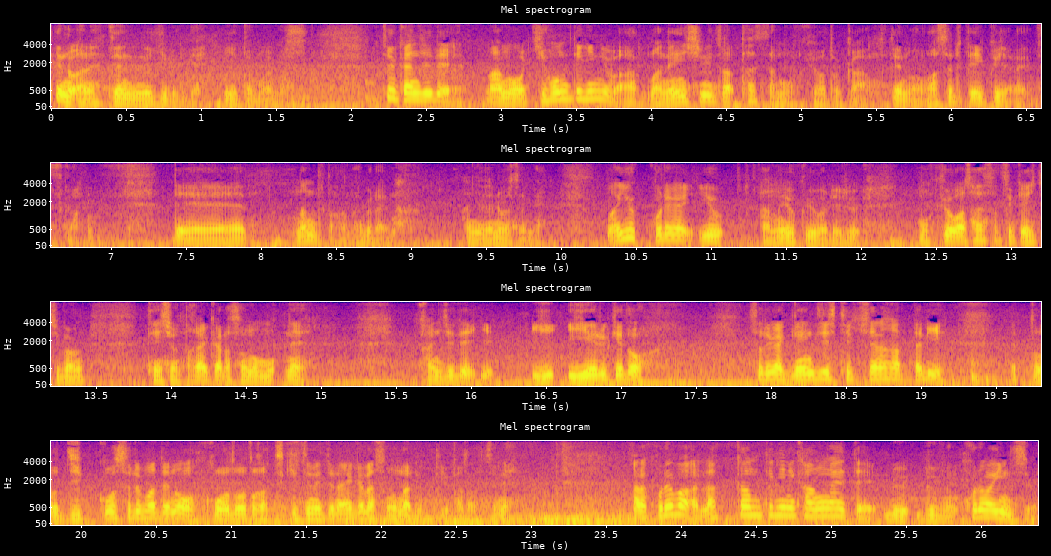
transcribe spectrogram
ていうのはね全然できるんでいいと思いますという感じで、あの基本的には、まあ、年始に立てた目標とかっていうのは忘れていくじゃないですかで何だったかなぐらいな感じになりますよね、まあ、よくこれがよあのよく言われる。目標は立てた時は一番テンション高いからそのね感じで言えるけどそれが現実的じゃなかったり、えっと、実行するまでの行動とか突き詰めてないからそうなるっていうパターンですよね。だからこれは楽観的に考えてる部分。これはいいんですよ。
